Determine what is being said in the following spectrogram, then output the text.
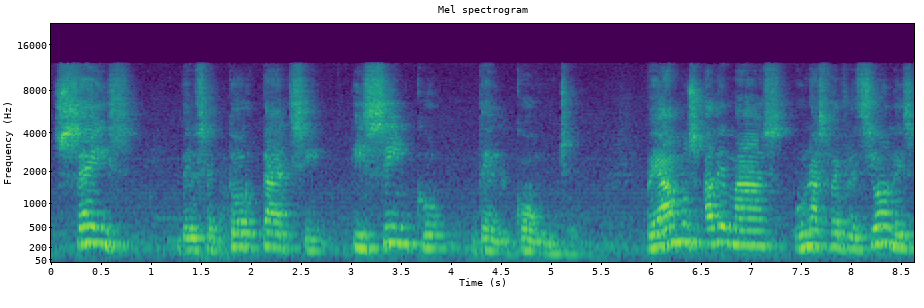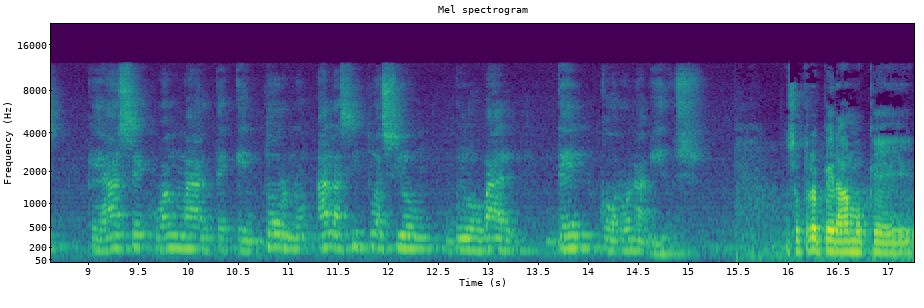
seis del sector taxi y cinco del concho. Veamos además unas reflexiones que hace Juan Marte en torno a la situación global del coronavirus. Nosotros esperamos que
